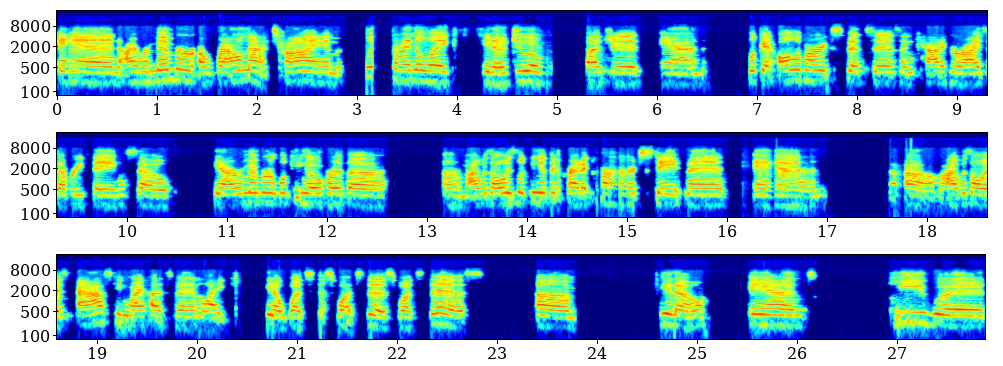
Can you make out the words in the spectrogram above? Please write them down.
And I remember around that time trying to like, you know, do a budget and look at all of our expenses and categorize everything. So, you know, I remember looking over the um, I was always looking at the credit card statement and um, I was always asking my husband, like, you know, what's this, what's this, what's this, um, you know, and he would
